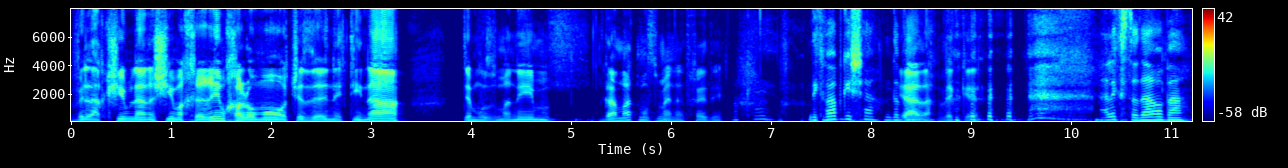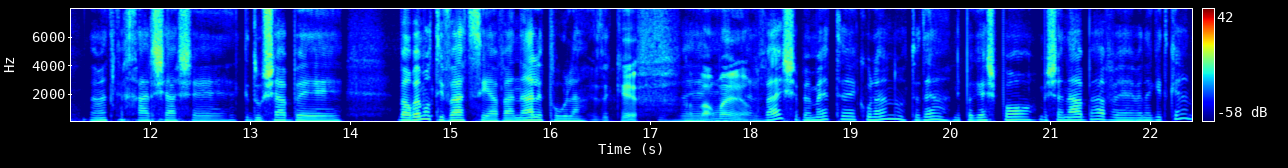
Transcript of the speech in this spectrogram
ולהגשים לאנשים אחרים חלומות, שזה נתינה. אתם מוזמנים, גם את מוזמנת, חדי. אוקיי. נקבע פגישה, נדבר. יאללה, בכיף. אלכס, תודה רבה. באמת ככה על שעה שקדושה ב... בהרבה מוטיבציה והנאה לפעולה. איזה כיף, ו- עבר מהר. הלוואי שבאמת אה, כולנו, אתה יודע, ניפגש פה בשנה הבאה ו- ונגיד, כן,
